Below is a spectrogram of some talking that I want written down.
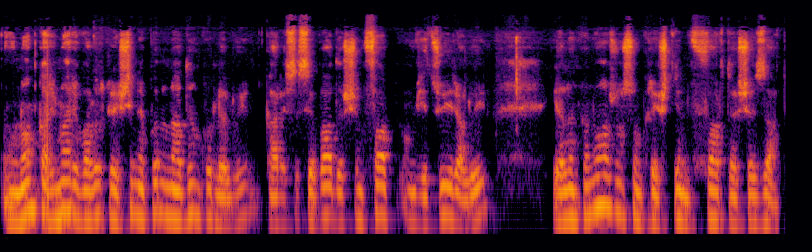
un om care nu are valori creștine până în adâncurile lui, care să se vadă și în fapt în viețuirea lui, el încă nu a ajuns un creștin foarte așezat,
